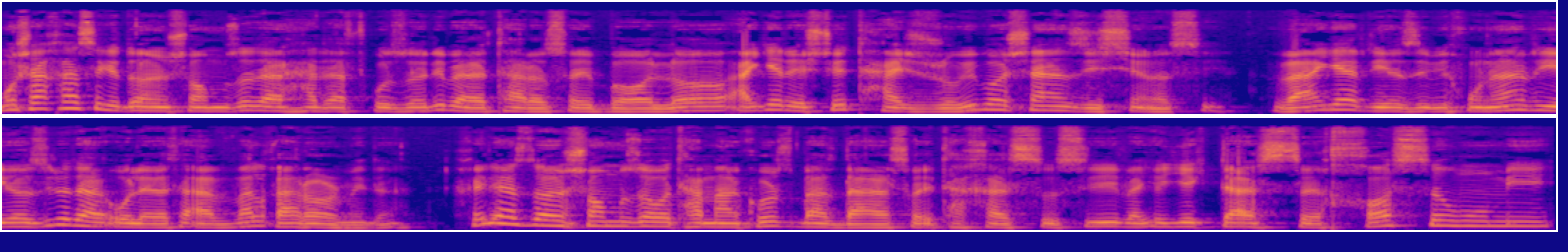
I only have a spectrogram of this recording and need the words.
مشخصه که دانش آموزا در هدف گذاری برای تراس های بالا اگر رشته تجربی باشن زیست شناسی و اگر ریاضی می‌خونن ریاضی رو در اولویت اول قرار میدن. خیلی از دانش آموزا با تمرکز بر درس های تخصصی و یا یک درس خاص عمومی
